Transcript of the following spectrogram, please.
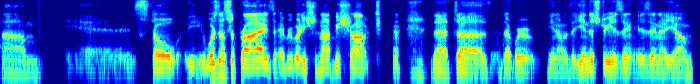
Um, so it wasn't a surprise. Everybody should not be shocked that uh, that we're you know the industry is in, is in a um,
